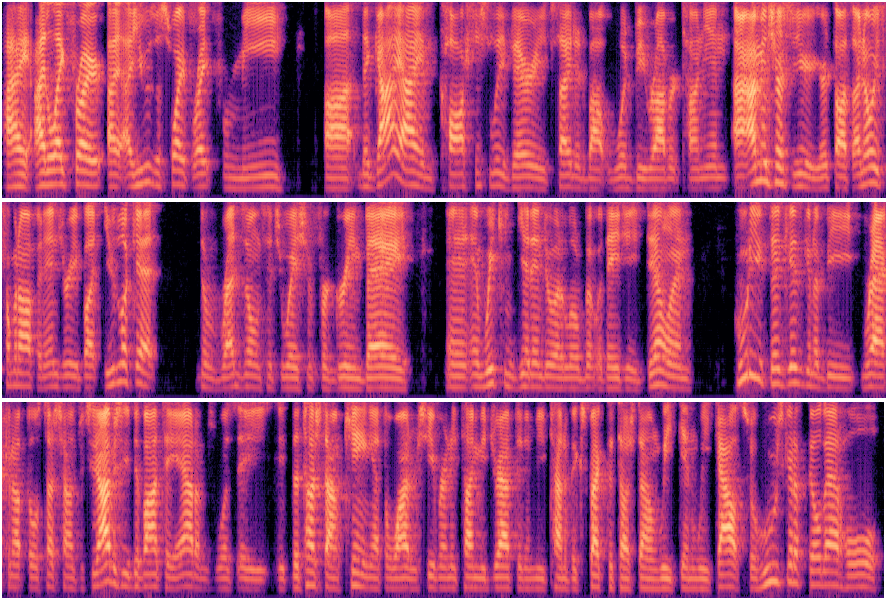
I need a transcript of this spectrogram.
I I like Fryer. I, I use a swipe right for me. Uh, the guy I am cautiously very excited about would be Robert Tonyan. I- am interested to hear your thoughts. I know he's coming off an injury, but you look at the red zone situation for Green Bay, and, and we can get into it a little bit with AJ Dillon. Who do you think is going to be racking up those touchdowns? Because obviously Davante Adams was a the touchdown king at the wide receiver. Anytime you drafted him, you kind of expect a touchdown week in week out. So who's going to fill that hole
